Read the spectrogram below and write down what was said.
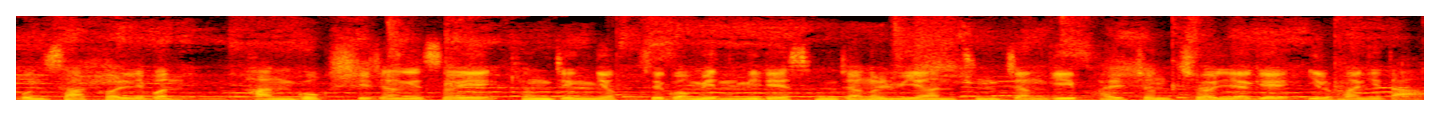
본사 건립은 한국 시장에서의 경쟁력 제고 및 미래 성장을 위한 중장기 발전 전략의 일환이다.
